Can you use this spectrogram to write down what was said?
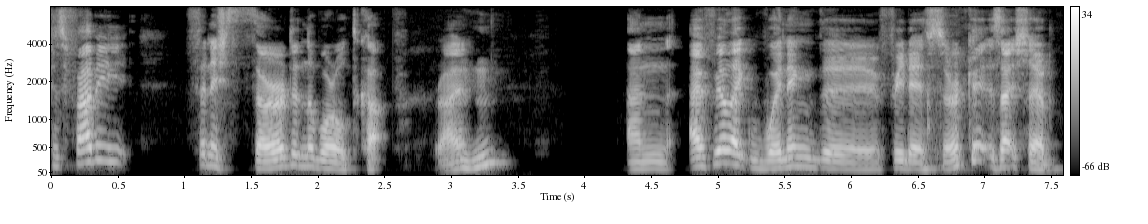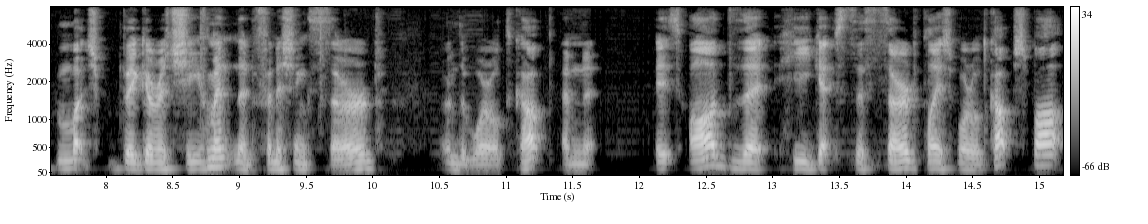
because Fabi finished third in the World Cup, right? Mm-hmm. And I feel like winning the FIDE circuit is actually a much bigger achievement than finishing third in the World Cup. And it's odd that he gets the third place World Cup spot,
